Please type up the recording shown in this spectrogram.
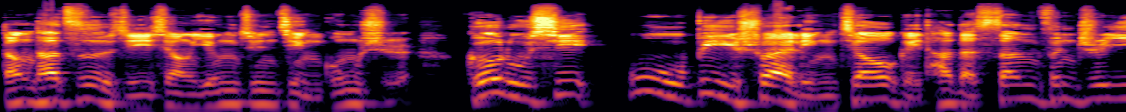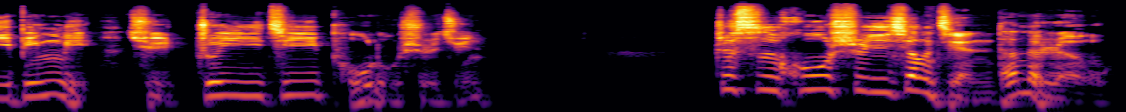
当他自己向英军进攻时，格鲁希务必率领交给他的三分之一兵力去追击普鲁士军。这似乎是一项简单的任务，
